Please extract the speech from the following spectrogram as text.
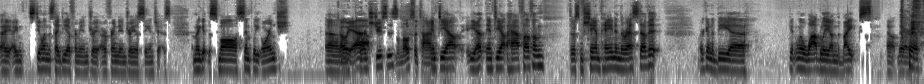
I, I'm stealing this idea from Andre, our friend Andrea Sanchez. I'm gonna get the small Simply orange. Um, Oh, yeah. orange juices. Most of the time. Empty out. Yep, empty out half of them. Throw some champagne in the rest of it. We're gonna be uh, getting a little wobbly on the bikes out there.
